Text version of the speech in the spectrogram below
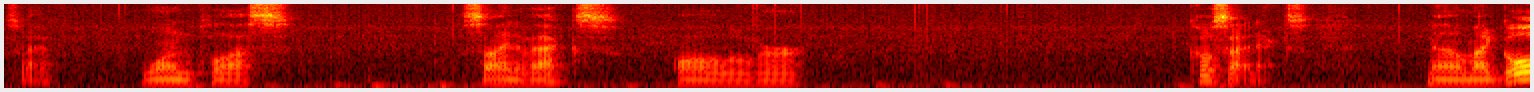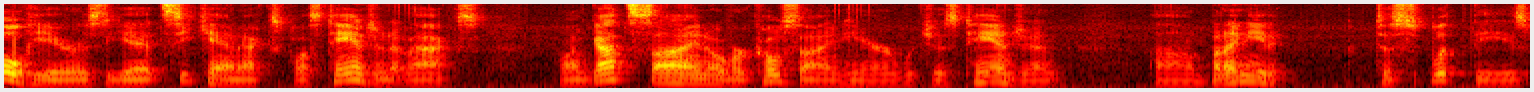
So I have 1 plus sine of x all over cosine x. Now my goal here is to get secant x plus tangent of x. Well, I've got sine over cosine here, which is tangent, um, but I need to split these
